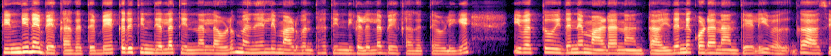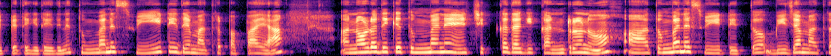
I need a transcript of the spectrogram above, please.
ತಿಂಡಿನೇ ಬೇಕಾಗತ್ತೆ. ಬೇಕರಿ ತಿಂಡಿ ಎಲ್ಲ ತಿನ್ನಲ್ಲ ಅವಳು. ಮನೆಯಲ್ಲಿ ಮಾಡುವಂತಹ ತಿಂಡಿಗಳೆಲ್ಲ ಬೇಕಾಗತ್ತೆ ಅವಳಿಗೆ. ಇವತ್ತು ಇದನ್ನೇ ಮಾಡೋಣ ಅಂತ, ಇದನ್ನೇ ಕೊಡೋಣ ಅಂತೇಳಿ ಇವಾಗ ಸಿಪ್ಪೆ ತೆಗಿತಾ ಇದ್ದೀನಿ. ತುಂಬಾ ಸ್ವೀಟ್ ಇದೆ ಮಾತ್ರ ಪಪ್ಪಾಯ. ನೋಡೋದಕ್ಕೆ ತುಂಬಾ ಚಿಕ್ಕದಾಗಿ ಕಂಡ್ರೂ ತುಂಬಾ ಸ್ವೀಟ್ ಇತ್ತು. ಬೀಜ ಮಾತ್ರ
